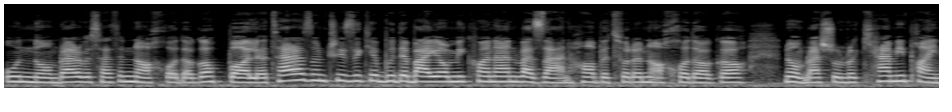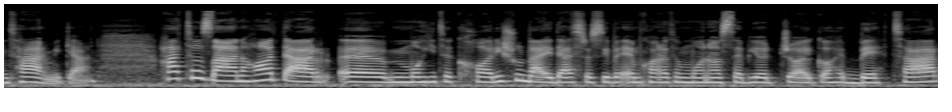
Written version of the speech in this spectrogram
اون نمره رو به صورت ناخودآگاه بالاتر از اون چیزی که بوده بیان می‌کنن و زنها به طور ناخودآگاه نمرهشون رو کمی پایینتر میگن. حتی زنها در محیط کاریشون برای دسترسی به امکانات مناسب یا جایگاه بهتر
